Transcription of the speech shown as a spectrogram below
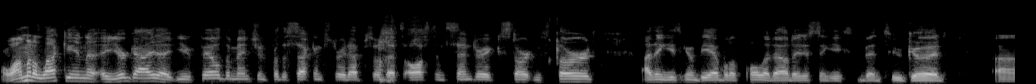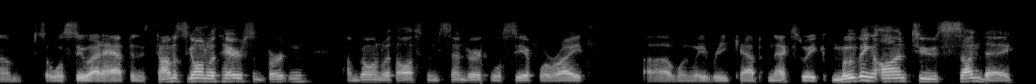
Well, I'm going to lock in uh, your guy that you failed to mention for the second straight episode. That's Austin Cindric starting third. I think he's going to be able to pull it out. I just think he's been too good. Um, so we'll see what happens. Thomas is going with Harrison Burton. I'm going with Austin Cindric. We'll see if we're right uh, when we recap next week. Moving on to Sunday.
